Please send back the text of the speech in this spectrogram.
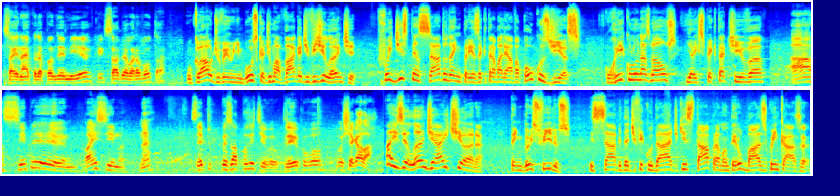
Saí na época da pandemia, quem sabe agora voltar. O Cláudio veio em busca de uma vaga de vigilante. Foi dispensado da empresa que trabalhava há poucos dias. Currículo nas mãos e a expectativa. Ah, sempre lá em cima, né? sempre pensar positivo. Eu creio que eu vou, vou chegar lá. A Islândia é haitiana, tem dois filhos e sabe da dificuldade que está para manter o básico em casa.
